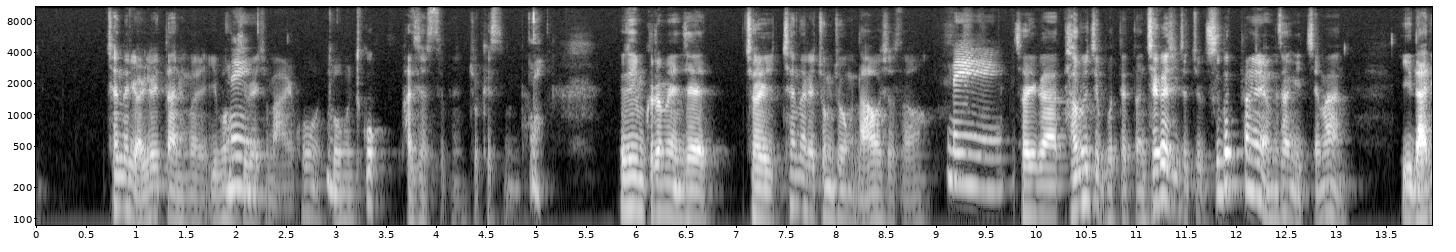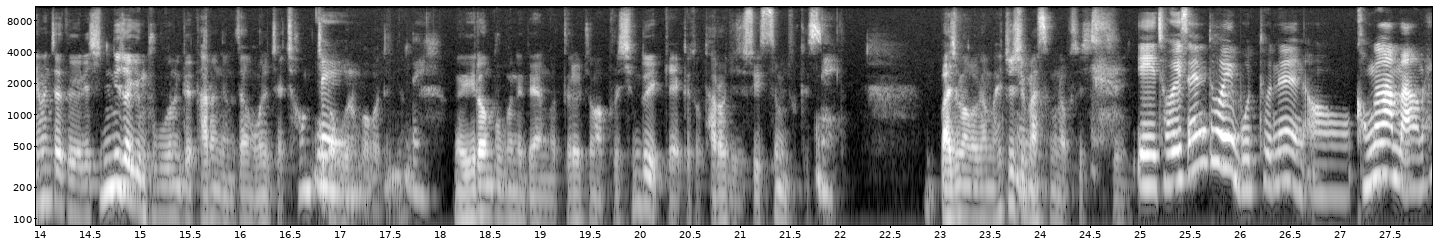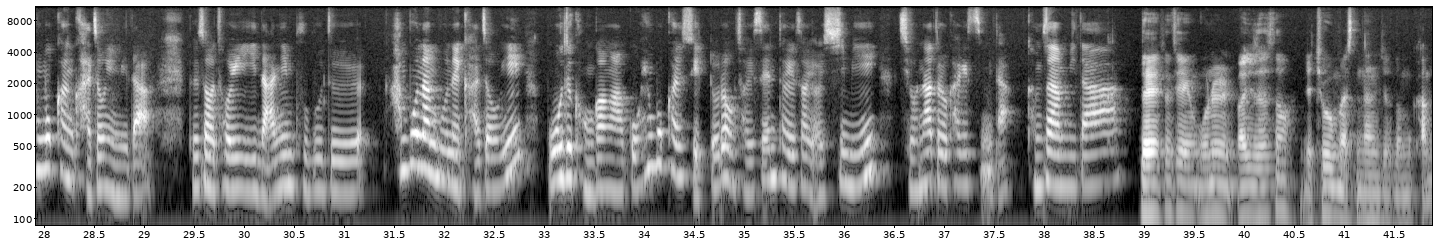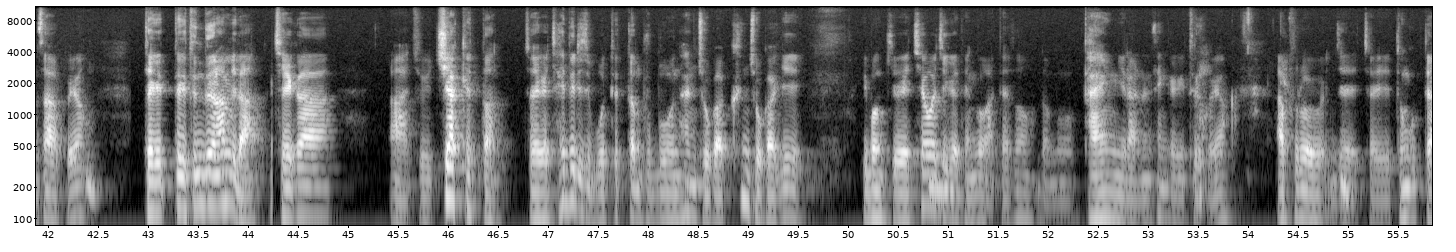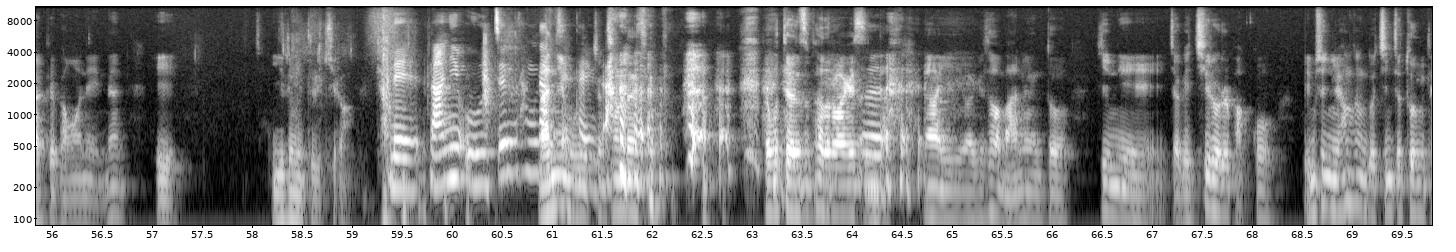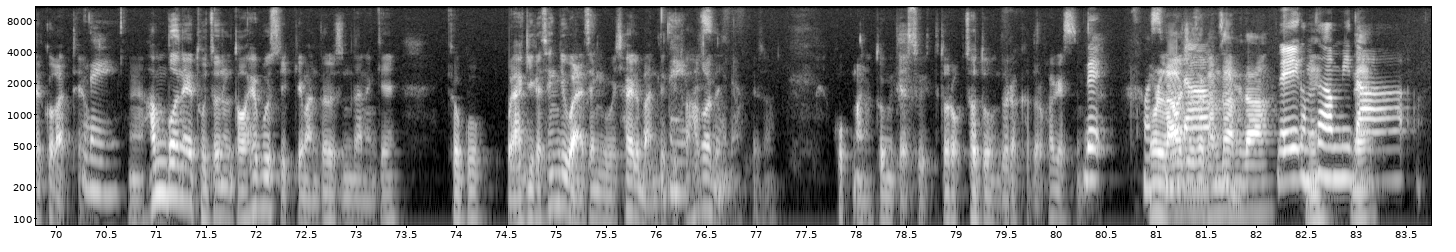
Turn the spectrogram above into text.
채널이 열려 있다는 걸 이번 네. 기회에 좀 알고 도움을 꼭 받으셨으면 좋겠습니다. 네. 교수님 그러면 이제 저희 채널에 종종 나오셔서 네. 저희가 다루지 못했던 제가 진짜 좀 수백 편의 영상이 있지만 이 난임 환자들의 심리적인 부분을 다룬 영상 오늘 제가 처음 찍어보는 네. 거거든요. 네. 이런 부분에 대한 것들을 좀 앞으로 심도 있게 계속 다뤄주실 수 있으면 좋겠습니다. 네. 마지막으로 한번 해주실 네. 말씀은 없으실지. 예, 저희 센터의 모토는 어, 건강한 마음, 행복한 가정입니다. 그래서 저희 이 난임 부부들 한분한 분의 가정이 모두 건강하고 행복할 수 있도록 저희 센터에서 열심히 지원하도록 하겠습니다. 감사합니다. 네, 선생님 오늘 와주셔서 좋은 말씀 나눠주셔서 너무 감사하고요. 음. 되게, 되게 든든합니다. 제가 아주 취약했던, 저희가 해드리지 못했던 부분 한 조각, 큰 조각이 이번 기회에 채워지게 된 것 같아서 너무 다행이라는 생각이 들고요. 앞으로 이제 저희 동국대학교 병원에 있는 이 이름이 늘 길어. 네, 난임 우울증 난임 우울증 상담센터입니다. 상담센터. 여부터 연습하도록 하겠습니다. 아, 이 여기서 많은 또 심리적인 치료를 받고 임신율 향상도 진짜 도움이 될 것 같아요. 네, 예, 한 번의 도전을 더 해볼 수 있게 만들어준다는 게 결국 뭐 아기가 생기고 안 생기고의 차이를 만들기도 네, 하거든요. 맞습니다. 그래서 꼭 많은 도움이 될 수 있도록 저도 노력하도록 하겠습니다. 네, 고맙습니다. 오늘 나와주셔서 감사합니다. 네, 감사합니다.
